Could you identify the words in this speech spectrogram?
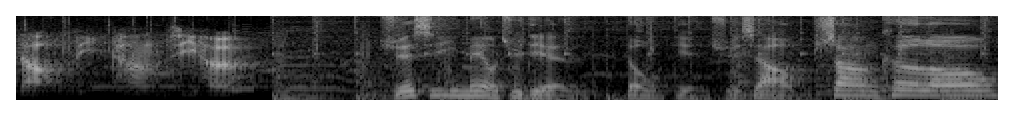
到礼堂集合。学习没有据点，逗点学校上课喽！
